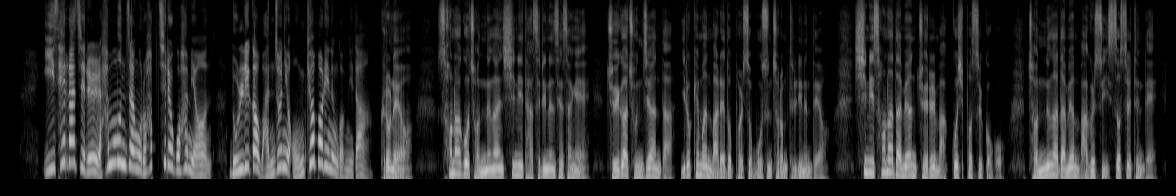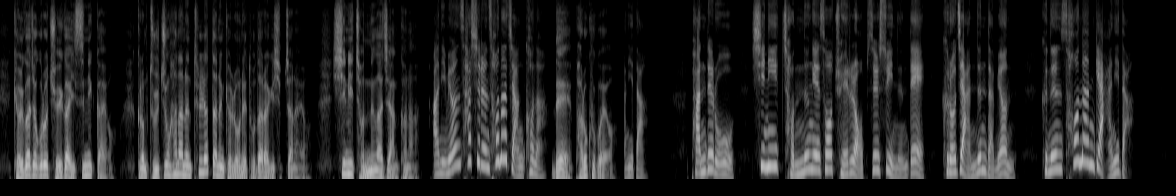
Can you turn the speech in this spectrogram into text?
이 세 가지를 한 문장으로 합치려고 하면 논리가 완전히 엉켜버리는 겁니다. 그러네요. 선하고 전능한 신이 다스리는 세상에 죄가 존재한다. 이렇게만 말해도 벌써 모순처럼 들리는데요. 신이 선하다면 죄를 막고 싶었을 거고 전능하다면 막을 수 있었을 텐데 결과적으로 죄가 있으니까요. 그럼 둘 중 하나는 틀렸다는 결론에 도달하기 쉽잖아요. 신이 전능하지 않거나 아니면 사실은 선하지 않거나 네, 바로 그거요. 아니다. 반대로 신이 전능해서 죄를 없앨 수 있는데 그러지 않는다면 그는 선한 게 아니다.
